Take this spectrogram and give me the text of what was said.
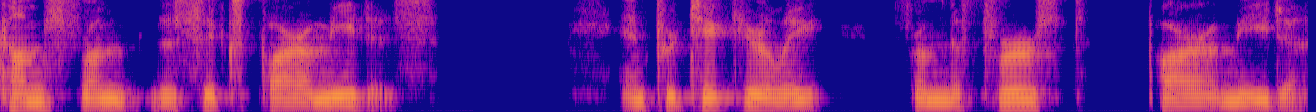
comes from the six paramitas, and particularly from the first paramita,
